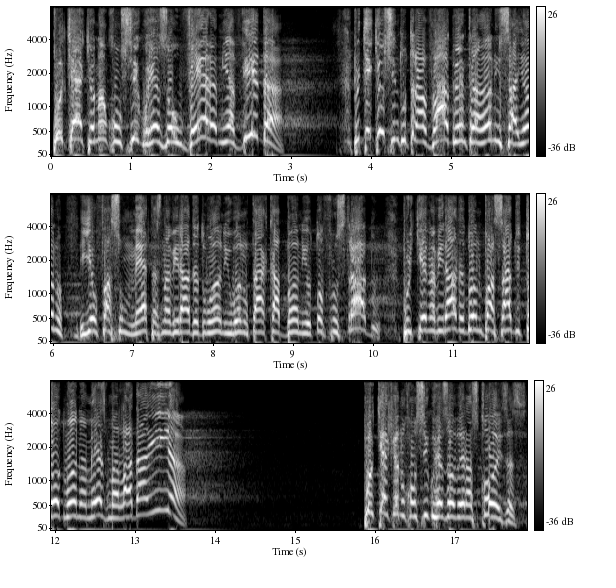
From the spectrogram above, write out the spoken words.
Por que é que eu não consigo resolver a minha vida? Por que, que eu sinto travado, entra ano e sai ano, e eu faço metas na virada do ano, e o ano está acabando, e eu estou frustrado, porque na virada do ano passado e todo ano é a mesma ladainha. Por que, que eu não consigo resolver as coisas?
